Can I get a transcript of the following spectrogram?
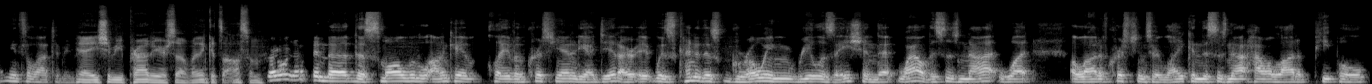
that means a lot to me. Yeah, you should be proud of yourself. I think it's awesome. Growing up in the the small little enclave of Christianity, I did. I, it was kind of this growing realization that wow, this is not what a lot of Christians are like, and this is not how a lot of people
